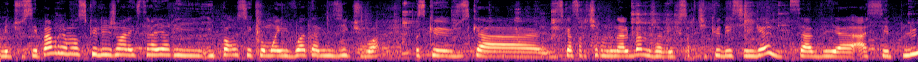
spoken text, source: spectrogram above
mais tu sais pas vraiment ce que les gens à l'extérieur ils, pensent et comment ils voient ta musique, tu vois. Parce que jusqu'à sortir mon album, j'avais sorti que des singles. Ça avait euh, assez plu,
